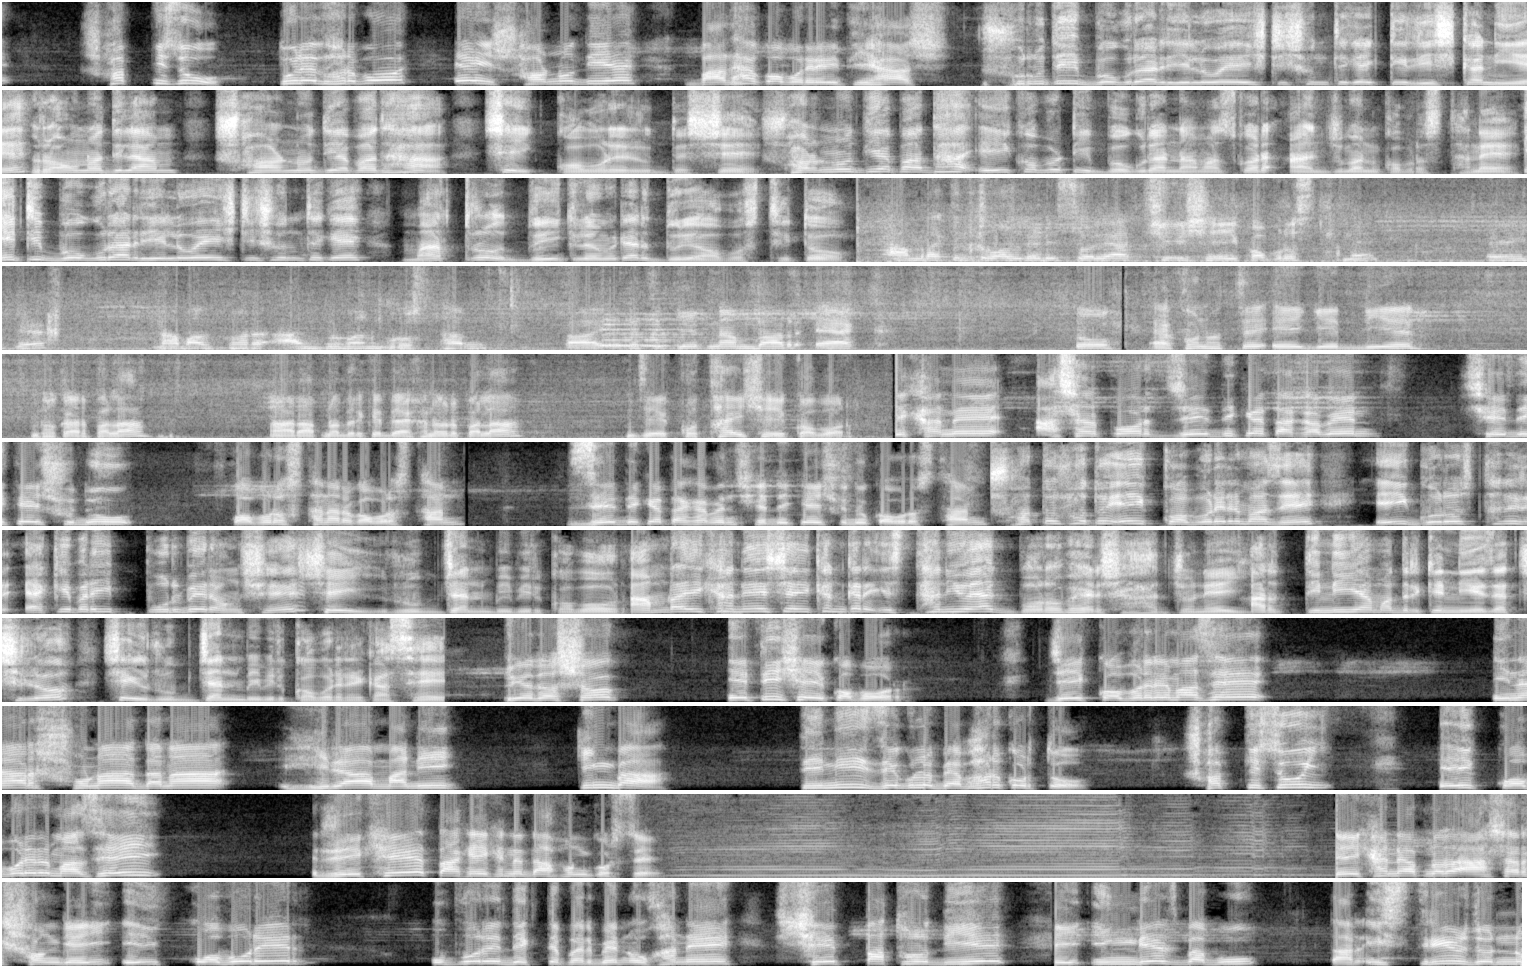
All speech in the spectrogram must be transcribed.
সবকিছু তুলে ধরবো এই স্বর্ণ দিয়ে বাধা কবরের ইতিহাস। শুরুতেই বগুড়া রেলওয়ে স্টেশন থেকে একটি রিক্সা নিয়ে রওনা দিলাম স্বর্ণ দিয়া বাঁধা সেই কবরের উদ্দেশ্যে। স্বর্ণ দিয়া বাঁধা এই কবরটি বগুড়া নামাজগড় আঞ্জুমান কবরস্থানে। এটি বগুড়া রেলওয়ে স্টেশন থেকে মাত্র দুই কিলোমিটার দূরে অবস্থিত। আমরা কিন্তু অলরেডি চলে আসছি সেই কবরস্থানে। এই যে নামাজঘর আঞ্জুমান গোরস্থান এটা হচ্ছে গেট নাম্বার এক। তো এখন হচ্ছে এই গেট দিয়ে ঢোকার পালা আর আপনাদেরকে দেখানোর পালা যে কোথায় সেই কবর। এখানে আসার পর যেদিকে তাকাবেন সেদিকেই শুধু কবরস্থান আর কবরস্থান। যেদিকে তাকাবেন সেদিকেই শুধু কবরস্থান। শত শত এই কবরের মাঝে এই গোরস্থানের একেবারেই পূর্বের অংশে সেই রূপজান বিবির কবর। আমরা এখানে এসে এখানকার স্থানীয় এক বড় ভাইয়ের সাহায্য নেই আর তিনিই আমাদেরকে নিয়ে যাচ্ছিল সেই রূপজান বিবির কবরের কাছে। প্রিয় দর্শক এটি সেই কবর। যেই কবরের মাঝে ইনার সোনা, দানা, হীরা, মানিক কিংবা তিনি যেগুলো ব্যবহার করত সব কিছুই এই কবরের মাঝেই রেখে তাকে এখানে দাফন করছে। এইখানে আপনারা আসার সঙ্গেই এই কবরের উপরে দেখতে পারবেন, ওখানে শ্বেত পাথর দিয়ে এই ইংরেজ বাবু তার স্ত্রীর জন্য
